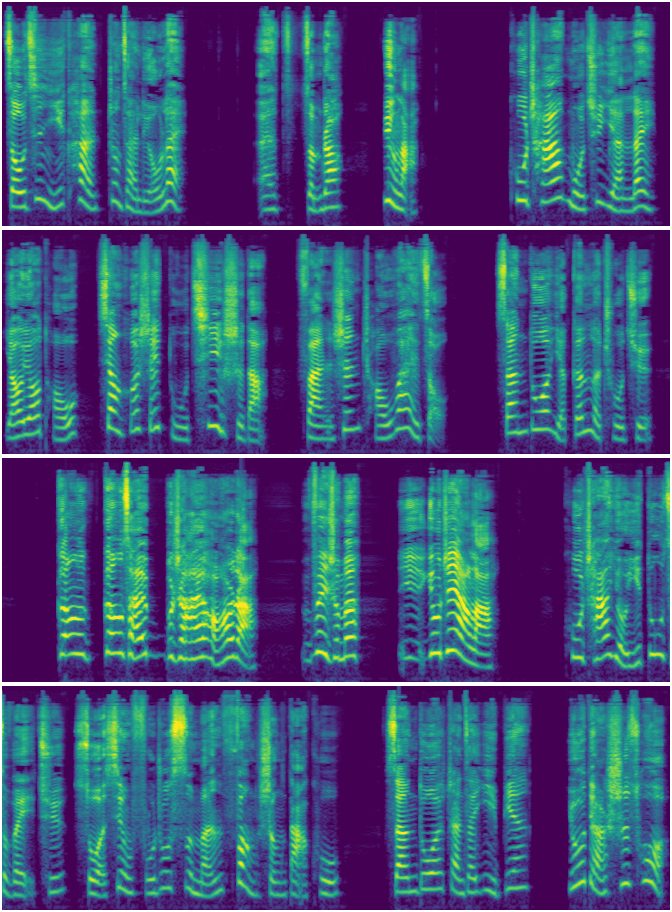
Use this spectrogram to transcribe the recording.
走近一看，正在流泪。哎，怎么着？病了？苦茶抹去眼泪，摇摇头，像和谁赌气似的，反身朝外走。三多也跟了出去。刚刚才不是还好好的？为什么又又这样了？苦茶有一肚子委屈，索性扶住寺门，放声大哭。三多站在一边，有点失措，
